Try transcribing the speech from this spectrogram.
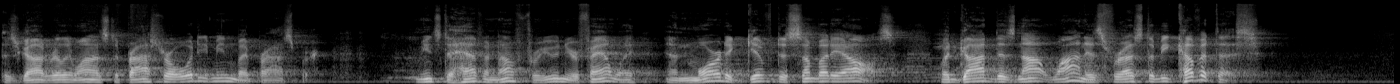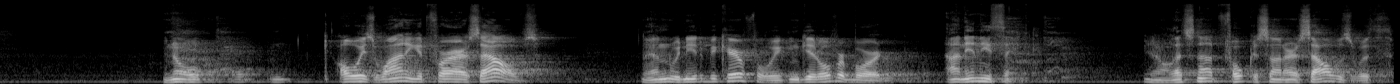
does God really want us to prosper? Well, what do you mean by prosper? It means to have enough for you and your family and more to give to somebody else. What God does not want is for us to be covetous. You know, always wanting it for ourselves. Then we need to be careful. We can get overboard on anything. You know, let's not focus on ourselves with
